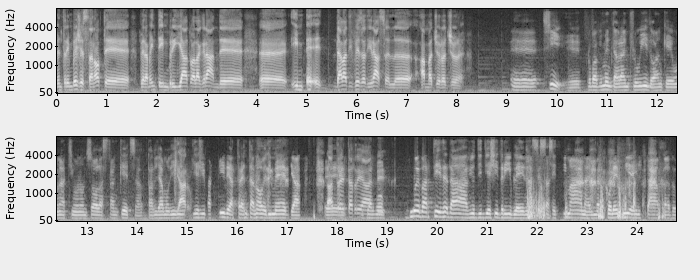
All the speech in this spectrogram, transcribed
mentre invece stanotte veramente imbrigliato alla grande eh, in, eh, dalla difesa di Russell eh, a maggior ragione. Eh, sì, eh, probabilmente avrà influito anche un attimo, non so, la stanchezza. Parliamo di Chiaro. 10 partite a 39 di media. a 33 eh, anni. Diciamo, due partite da più di 10 triple nella stessa settimana, il mercoledì e il sabato.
